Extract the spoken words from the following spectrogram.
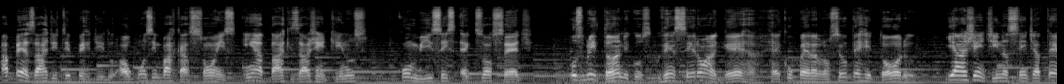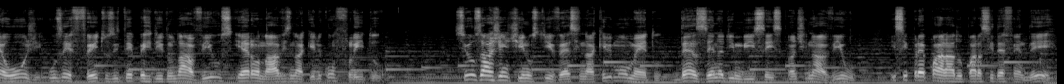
Apesar de ter perdido algumas embarcações em ataques argentinos com mísseis Exocet, os britânicos venceram a guerra, recuperaram seu território e a Argentina sente até hoje os efeitos de ter perdido navios e aeronaves naquele conflito. Se os argentinos tivessem naquele momento dezenas de mísseis antinavio e se preparado para se defender,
